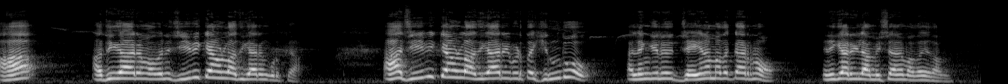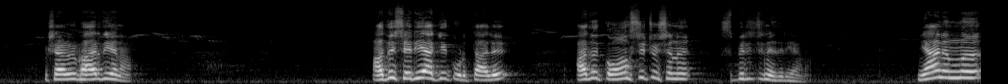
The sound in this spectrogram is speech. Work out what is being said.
ആ അധികാരം അവന് ജീവിക്കാനുള്ള അധികാരം കൊടുക്കുക. ആ ജീവിക്കാനുള്ള അധികാരം ഇവിടുത്തെ ഹിന്ദുവോ അല്ലെങ്കിൽ ജൈന മതക്കാരനോ എനിക്കറിയില്ല അമിത്ഷാന്റെ മതം ഏതാണ്. പക്ഷേ അയാളൊരു ഭാരതീയനാണ്. അത് ശരിയാക്കി കൊടുത്താൽ അത് കോൺസ്റ്റിറ്റ്യൂഷന് സ്പിരിറ്റിനെതിരെയാണ് ഞാൻ ഇന്ന്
